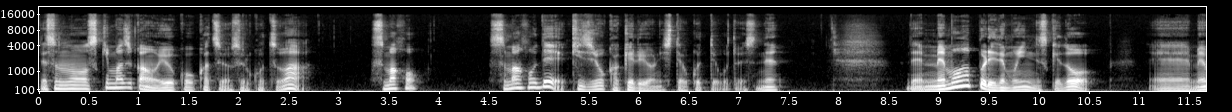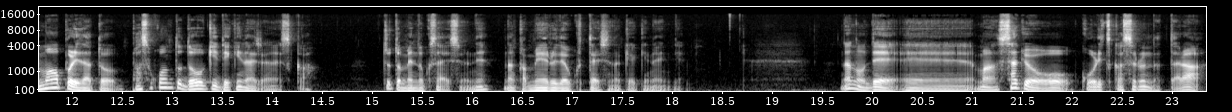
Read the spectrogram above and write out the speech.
で、その隙間時間を有効活用するコツは、スマホ。スマホで記事を書けるようにしておくっていうことですね。で、メモアプリでもいいんですけど、えー、メモアプリだとパソコンと同期できないじゃないですか。ちょっとめんどくさいですよね。なんかメールで送ったりしなきゃいけないんで。なので、えー、まあ作業を効率化するんだったら、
